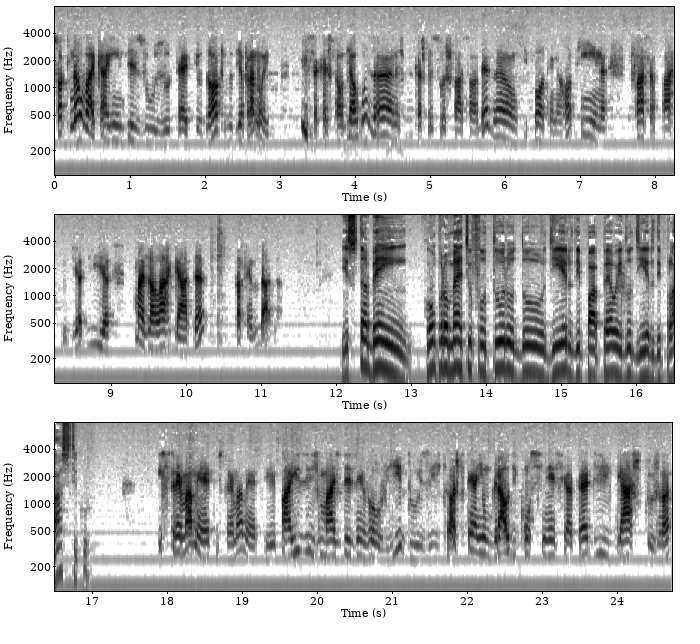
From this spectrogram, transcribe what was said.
Só que não vai cair em desuso o TED e o DOC do dia para a noite. Isso é questão de alguns anos, que as pessoas façam adesão, que botem na rotina, faça parte do dia a dia, mas a largada está sendo dada. Isso também compromete o futuro do dinheiro de papel e do dinheiro de plástico? Extremamente, extremamente. E países mais desenvolvidos e que eu acho que tem aí um grau de consciência até de gastos né,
